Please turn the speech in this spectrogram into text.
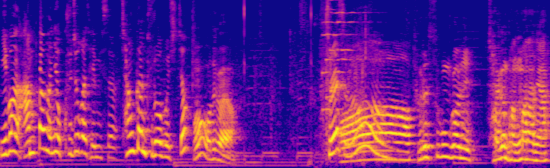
이번 안방은요, 구조가 재밌어요. 잠깐 들어보시죠. 어? 어디 가요? 드레스룸. 아 드레스 공간이 작은 방만 하냐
